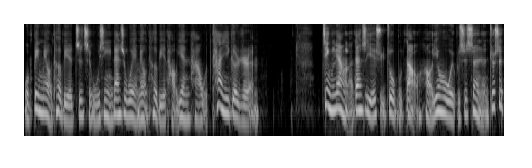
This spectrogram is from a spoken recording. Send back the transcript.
我并没有特别支持吴心莹，但是我也没有特别讨厌他。我看一个人，尽量了，但是也许做不到。好，因为我也不是圣人，就是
